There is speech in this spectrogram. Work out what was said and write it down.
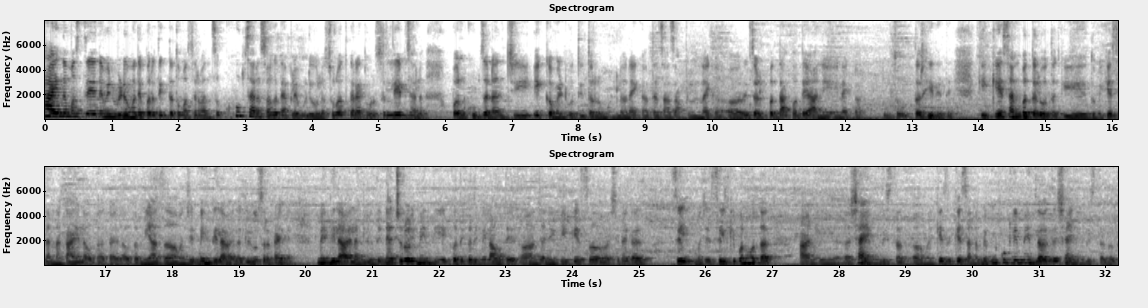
हाय नमस्ते. नवीन व्हिडिओमध्ये परत एकदा तुम्हा सर्वांचं खूप सारं स्वागत आहे आपल्या व्हिडिओला. सुरुवात करायला थोडंसं लेट झालं पण खूप जणांची एक कमेंट होती तर म्हणलं नाही का त्याचा आज आपल्याला नाही का रिझल्ट पण दाखवते आणि नाही का तुमचं उत्तरही देते. की केसांबद्दल होतं की तुम्ही केसांना काय लावता काय लावता. मी आज म्हणजे मेहंदी लावायला लागली दुसरं काय नाही. मेहंदी लावायला लागली होती. नॅचरल मेहंदी आहे कधी कधी मी लावते ज्याने की केस असे नाही का सिल्क म्हणजे सिल्की पण होतात. आणि शायनिंग दिसतात. म्हणजे केस केसांना. मी मी कुठली मेहंदी लावली तर शायनिंग दिसतात.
